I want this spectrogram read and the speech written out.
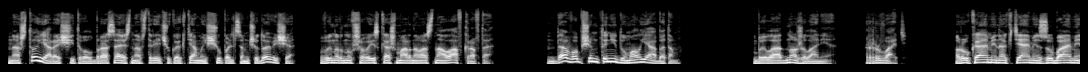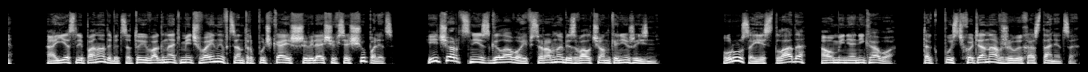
На что я рассчитывал, бросаясь навстречу когтям и щупальцам чудовища, вынырнувшего из кошмарного сна Лавкрафта? Да, в общем-то, не думал я об этом. Было одно желание — рвать. Руками, ногтями, зубами, а если понадобится, то и вогнать меч войны в центр пучка из шевелящихся щупалец, и черт с ней с головой, все равно без волчонка не жизнь. У Руса есть Лада, а у меня никого, так пусть хоть она в живых останется.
